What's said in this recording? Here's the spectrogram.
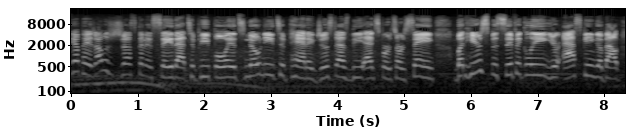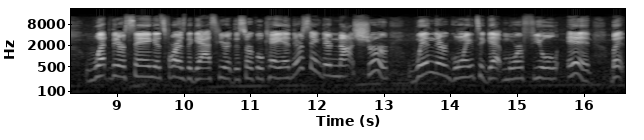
Yeah, Paige, I was just going to say that to people. It's no need to panic, just as the experts are saying. But here specifically, you're asking about what they're saying as far as the gas here at the Circle K. And they're saying they're not sure when they're going to get more fuel in. But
